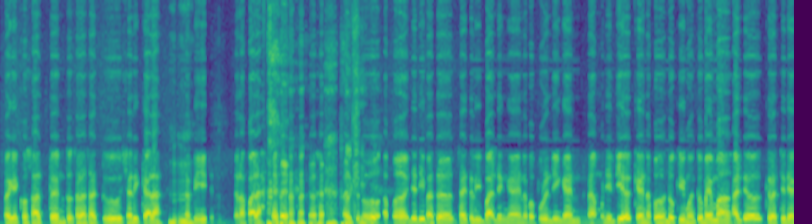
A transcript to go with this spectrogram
sebagai consultant untuk salah satu syarikat lah. Mm-hmm. Tapi tak dapat lah. Okay. so, apa, jadi masa saya terlibat dengan apa perundingan nak menyediakan apa dokumen tu memang ada kriteria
